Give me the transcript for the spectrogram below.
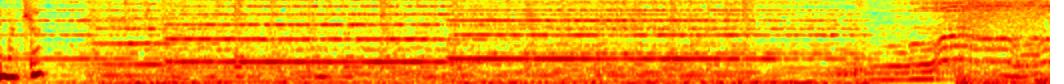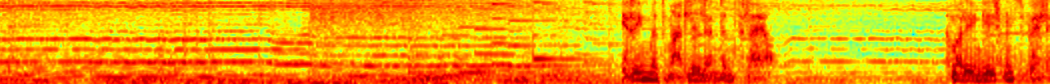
मतलब? रिंग मैं तुम्हारे लिए लंदन से लाया हूँ। हमारे एंगेजमेंट से पहले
